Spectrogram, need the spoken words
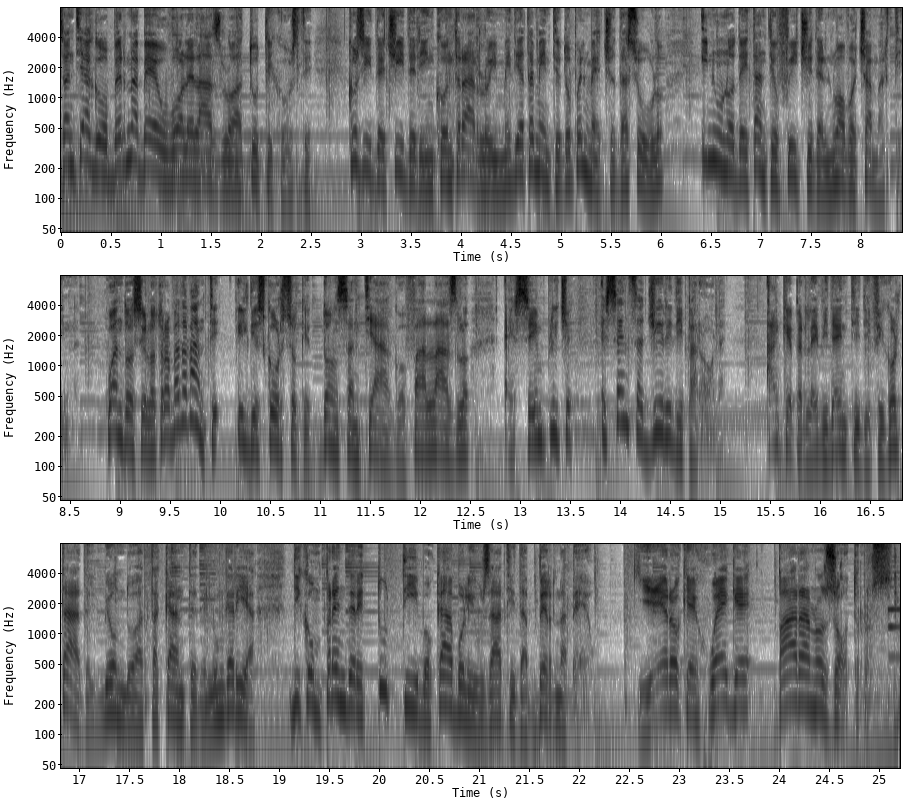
Santiago Bernabeu vuole Laszlo a tutti i costi, così decide di incontrarlo immediatamente dopo il match da solo in uno dei tanti uffici del nuovo Chamartin. Quando se lo trova davanti, il discorso che Don Santiago fa a Laszlo è semplice e senza giri di parole anche per le evidenti difficoltà del biondo attaccante dell'Ungheria di comprendere tutti i vocaboli usati da Bernabeu. Quiero que juegue para nosotros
